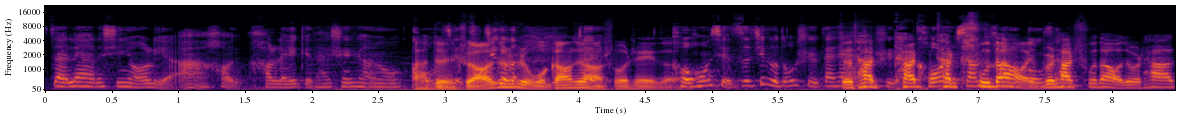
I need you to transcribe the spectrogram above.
在《恋爱的犀牛》里啊，郝郝雷给他身上用口红写字，主要就是我刚刚就想说这个口红写字，这个都是大家就他他他出道也不是他出道，就是他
